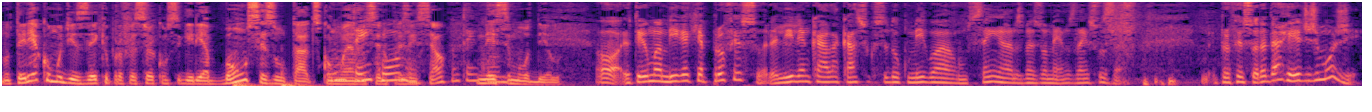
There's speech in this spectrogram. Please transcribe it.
Não teria como dizer que o professor conseguiria bons resultados, como não é no ensino como. presencial, nesse como. modelo. Ó, eu tenho uma amiga que é professora, Lilian Carla Castro, que estudou comigo há uns 100 anos, mais ou menos, lá em Suzano. professora da rede de Mogi.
